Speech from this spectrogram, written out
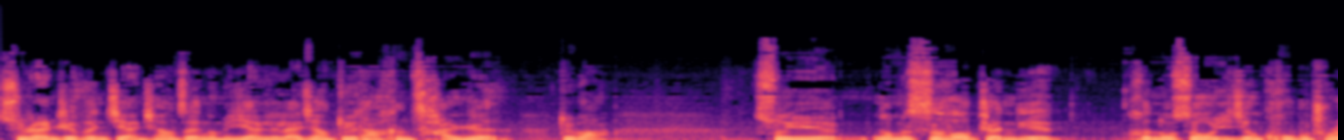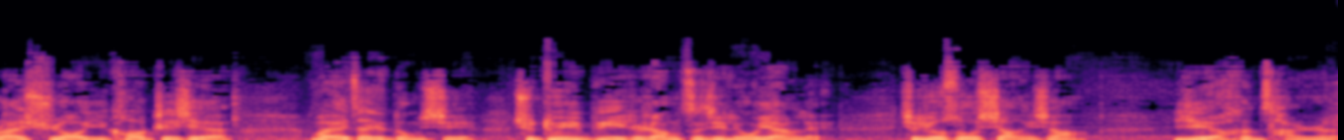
虽然这份坚强在我们眼里来讲对他很残忍，对吧？所以，我们是否真的很多时候已经哭不出来，需要依靠这些外在的东西去对比着让自己流眼泪？其实有时候想一想，也很残忍。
